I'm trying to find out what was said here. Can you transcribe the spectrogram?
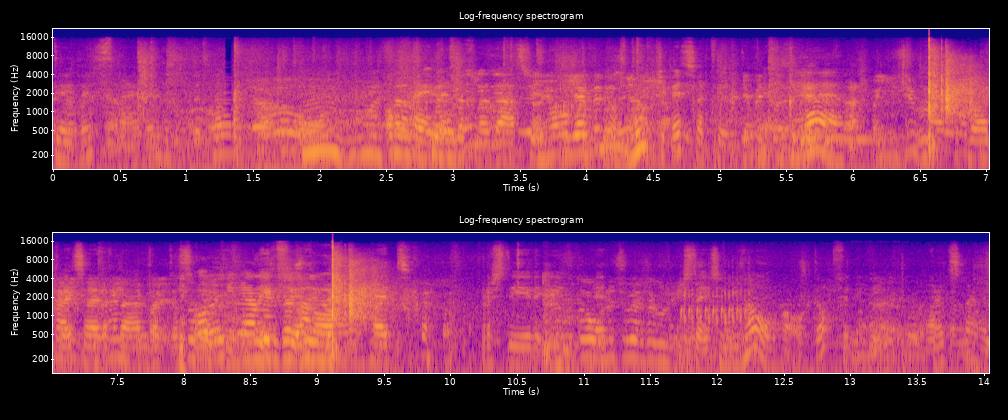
deed wedstrijden, dus dat een gegeven moment de gradatie in hoog. Dus moet je wedstrijd kunnen doen. Ja, ja. Maar ik heb nooit wedstrijden gedaan, maar dat is leuk. Ik vind gewoon het presteren in het steeds een niveau omhoog. Dat vind ik leuk. Wedstrijden.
